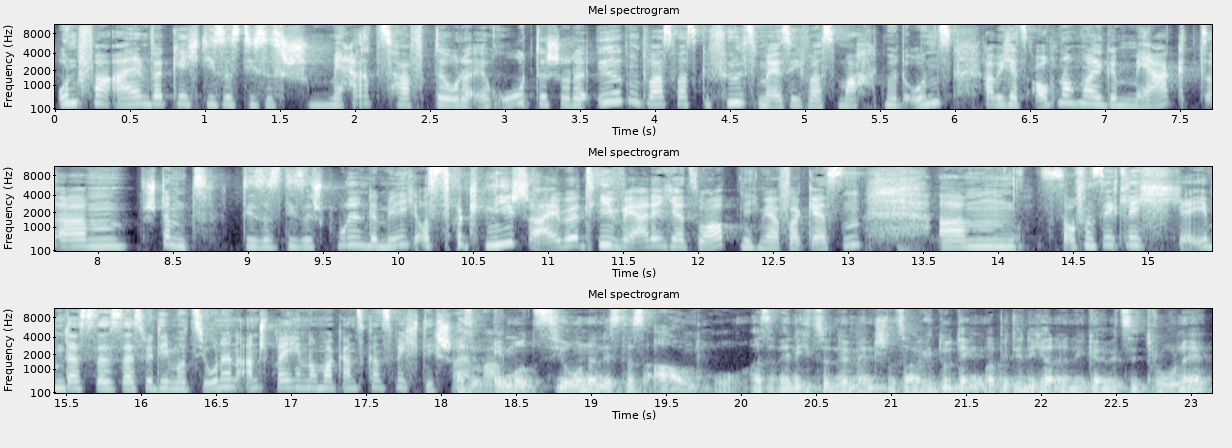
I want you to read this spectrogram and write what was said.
und vor allem wirklich dieses, dieses schmerzhafte oder erotische oder irgendwas, was gefühlsmäßig was macht mit uns, habe ich jetzt auch nochmal gemerkt, ähm, stimmt, dieses, diese sprudelnde Milch aus der Kniescheibe, die werde ich jetzt überhaupt nicht mehr vergessen. Ähm, ist offensichtlich eben, dass, dass, dass wir die Emotionen ansprechen, nochmal ganz, ganz wichtig also scheinbar. Also Emotionen ist das A und O. Also wenn ich zu den Menschen sage, du denk mal bitte nicht an eine gelbe Zitrone,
